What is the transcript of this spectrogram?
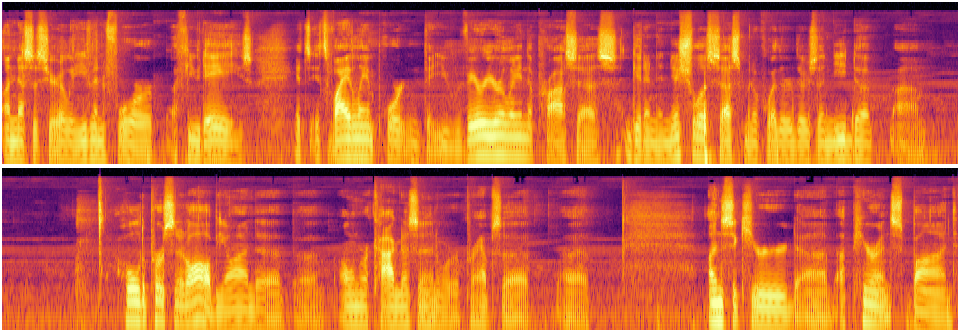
unnecessarily, even for a few days, it's, it's vitally important that you very early in the process get an initial assessment of whether there's a need to um, hold a person at all beyond a, a own recognizance or perhaps a, a unsecured uh, appearance bond.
